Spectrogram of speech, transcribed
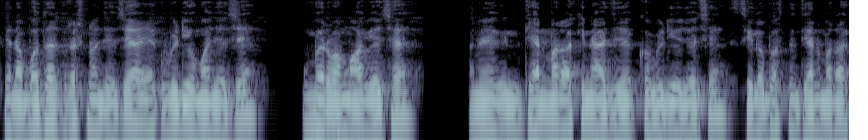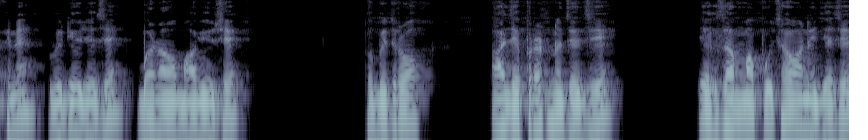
તેના બધા જ પ્રશ્નો જે છે એક વિડીયોમાં જે છે, ઉમેરવામાં આવ્યા છે. અને ધ્યાનમાં રાખીને આજે એક વીડિયો જે છે સિલેબસને ધ્યાનમાં રાખીને વીડિયો જે છે બનાવવામાં આવ્યો છે તો મિત્રો આ જે પ્રશ્ન જે છે એક્ઝામમાં પૂછાવાની જે છે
